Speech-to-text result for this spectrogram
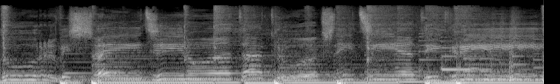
durvis sveicinot, troksni cieti krīt.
